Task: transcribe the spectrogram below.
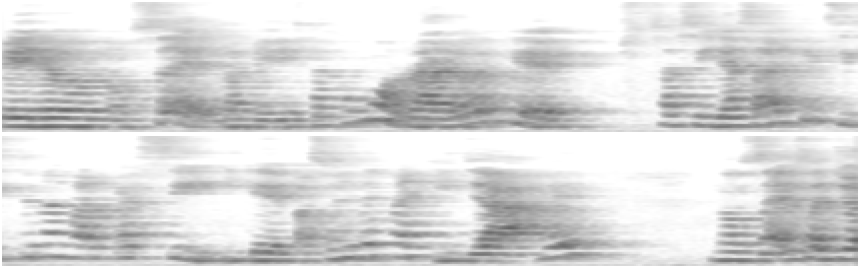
Pero no sé, también está como raro de que, o sea, si ya sabes que existe una marca así y que de paso es de maquillaje, no sé, o sea, yo,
